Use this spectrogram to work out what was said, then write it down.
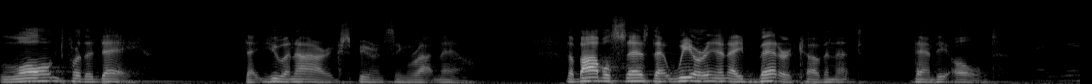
longed for the day that you and I are experiencing right now. The Bible says that we are in a better covenant than the old. Amen.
